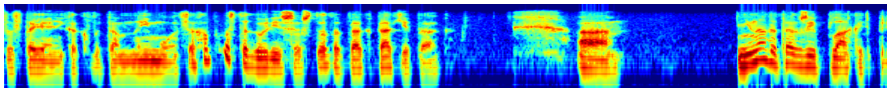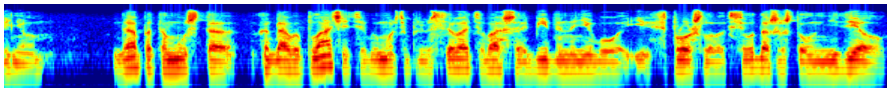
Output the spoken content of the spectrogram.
состоянии, как вы там на эмоциях, а просто говорить, что что-то так, так и так. А не надо также и плакать при нем. Да, потому что, когда вы плачете, вы можете приписывать ваши обиды на него и с прошлого, всего даже, что он не делал.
